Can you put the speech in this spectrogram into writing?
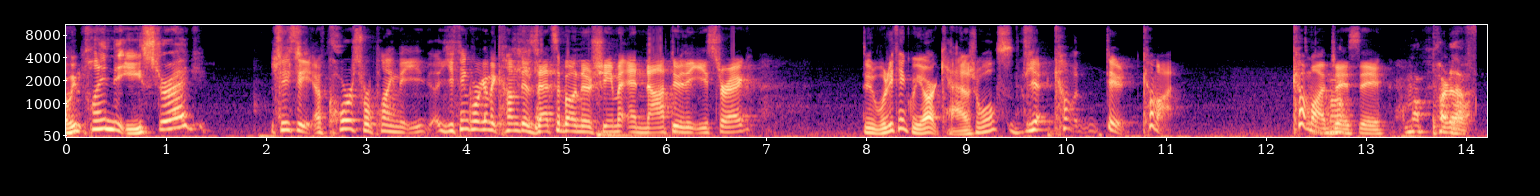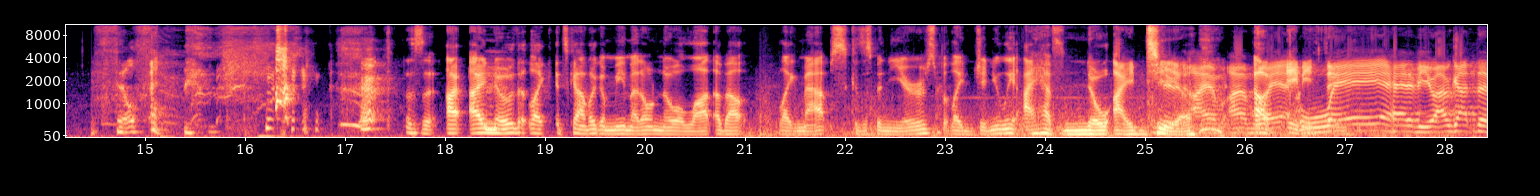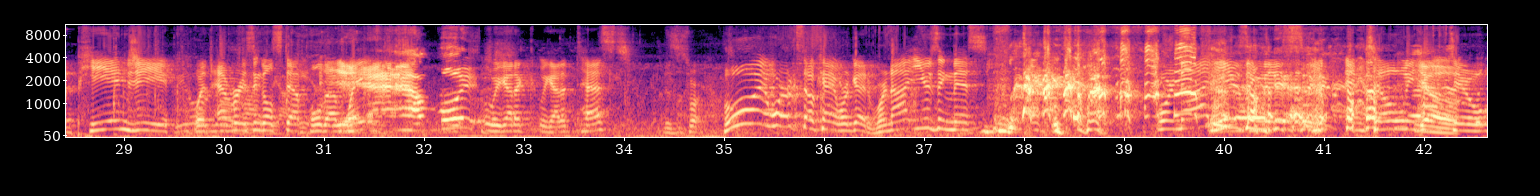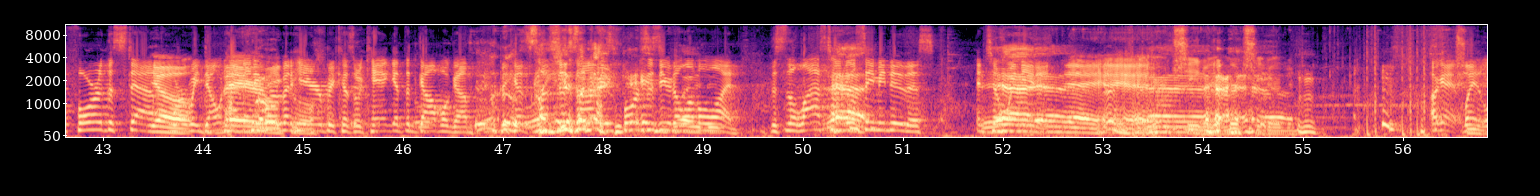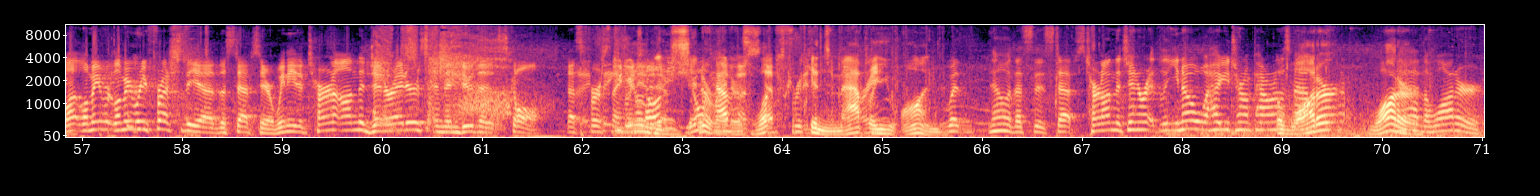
Are we playing the Easter egg? JC, of course we're playing the. E you think we're gonna come to Zetsubou No Shima and not do the Easter egg? Dude, what do you think we are? Casuals? Yeah, come on, dude, come on. Come on, Come on. JC. I'm not part of that f- filth. Listen, I, I know that like it's kind of like a meme. I don't know a lot about like maps because it's been years, but like genuinely, I have no idea. Dude, I am I'm of way, anything. way ahead of you. I've got the PNG with every single step pulled up. Wait, Yeah, boy. we gotta we gotta test. This is where oh it works. Okay, we're good. We're not using this. we're not using this until we have to for the step Yo, where we don't have very any more but cool. here because we can't get the gobble gum because Clutch of Zombies forces you to level one. This is the last time Yeah. you'll see me do this until we Yeah, need it. yeah, Yeah, yeah, yeah. Cheater, you're cheater. Okay, wait. Let, let me let me refresh the uh, the steps here. We need to turn on the generators and then do the skull. That's the first thing we need to do. You don't have Generators. What freaking to map are you on? But no, that's the steps. Turn on the generator. You know how you turn on power on The this map? water? Water. Yeah, the water.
